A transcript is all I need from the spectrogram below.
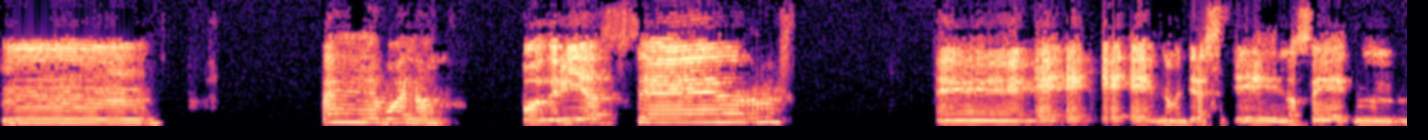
mmm, eh, bueno, podría ser, eh, eh, eh no mentiras, no sé, mmm,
